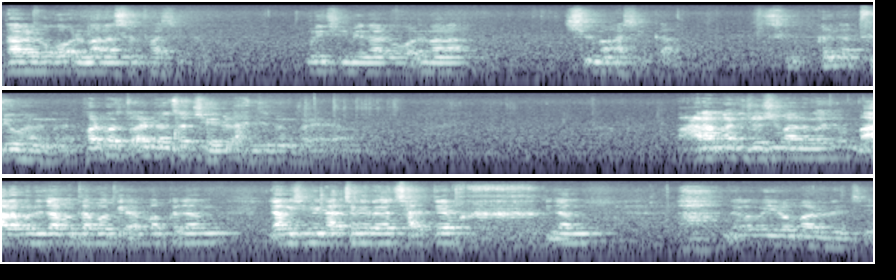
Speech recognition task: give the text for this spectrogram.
나를 보고 얼마나 슬퍼하실까? 우리 주님이 나를 보고 얼마나 실망하실까? 그러니까 두려워하는 거예요. 벌벌 떨면서 죄를 안 짓는 거예요. 말 한마디 조심하는 거죠. 말 한마디 잘못하면 어떻게 막 그냥 양심이 내가 잘 때 막 그냥 아, 내가 왜 이런 말을 했지.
